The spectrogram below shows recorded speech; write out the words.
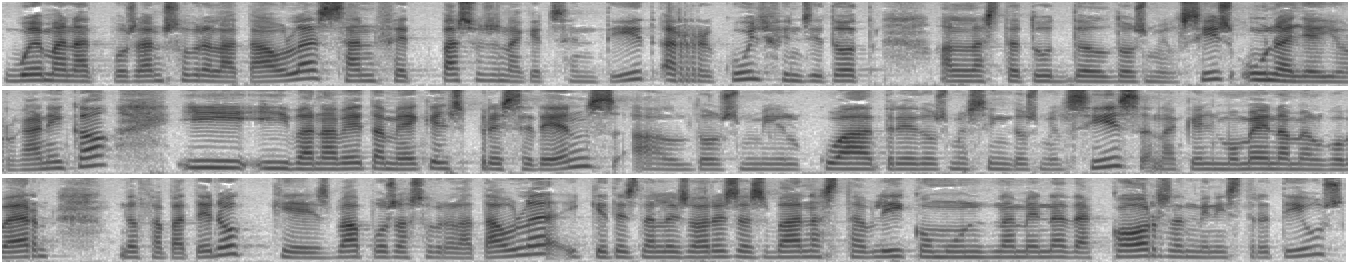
ho hem anat posant sobre la taula, s'han fet passos passos en aquest sentit. Es recull fins i tot en l'Estatut del 2006 una llei orgànica i hi van haver també aquells precedents al 2004, 2005, 2006, en aquell moment amb el govern del Zapatero, que es va posar sobre la taula i que des d'aleshores es van establir com una mena d'acords administratius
